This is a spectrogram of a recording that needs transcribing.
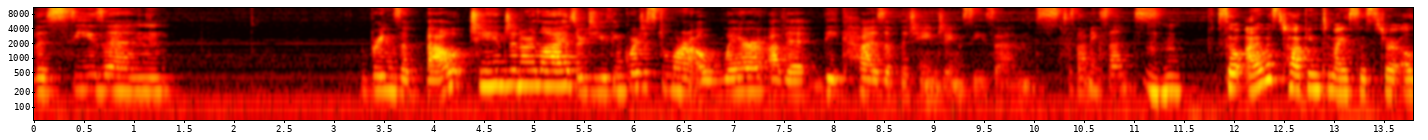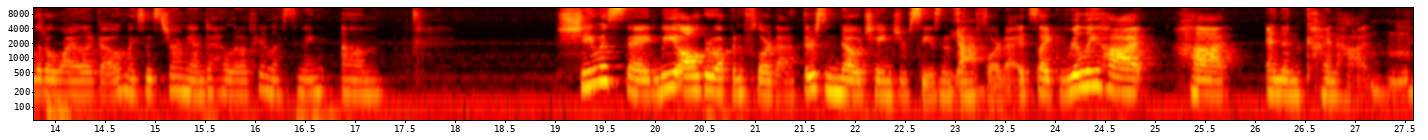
the season brings about change in our lives or do you think we're just more aware of it because of the changing seasons does that make sense? Mm-hmm. So I was talking to my sister a little while ago. My sister Amanda, hello if you're listening. Um, she was saying we all grew up in Florida. There's no change of seasons yeah. in Florida. It's like really hot, hot, and then kind of hot. Mm-hmm.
